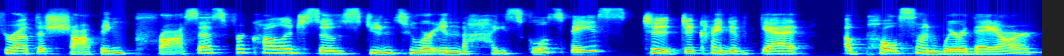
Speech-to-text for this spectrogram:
throughout the shopping process for college? So, students who are in the high school space to, to kind of get a pulse on where they are?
